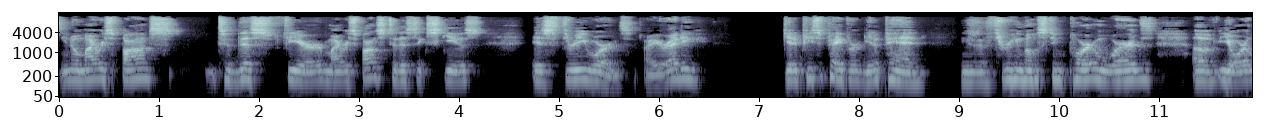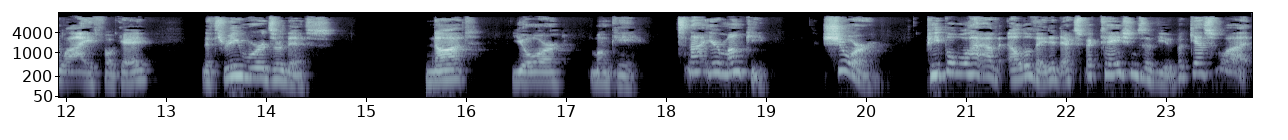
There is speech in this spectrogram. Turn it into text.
You know, my response to this fear, my response to this excuse is three words. Are you ready? Get a piece of paper, get a pen. These are the three most important words of your life, okay? The three words are this not your monkey. It's not your monkey. Sure, people will have elevated expectations of you, but guess what?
